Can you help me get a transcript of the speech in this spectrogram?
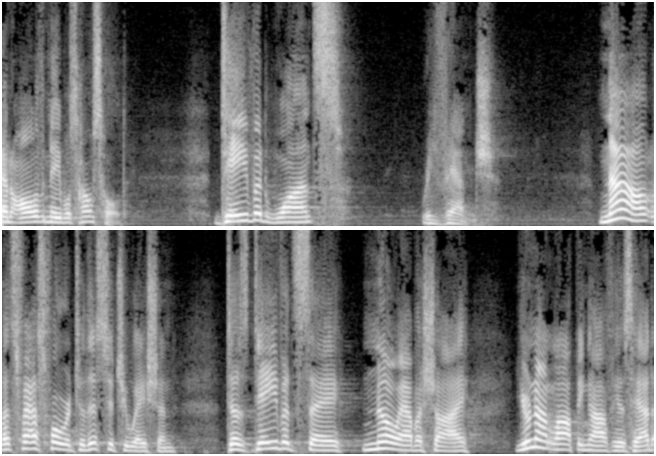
and all of Nabal's household. David wants revenge. Now, let's fast forward to this situation. Does David say, No, Abishai, you're not lopping off his head,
